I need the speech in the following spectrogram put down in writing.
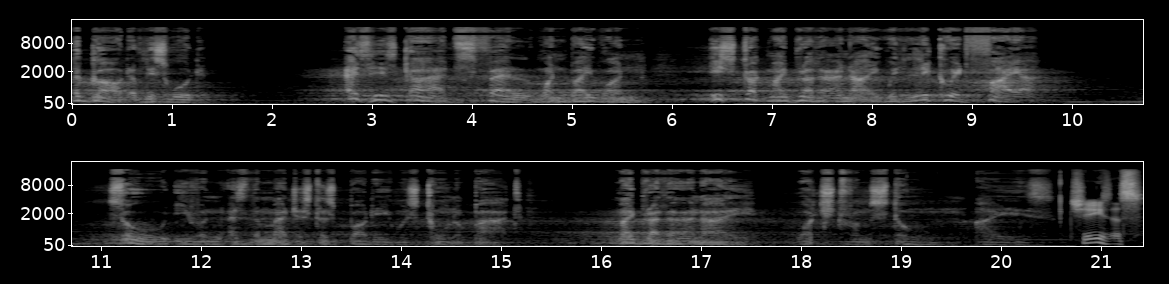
the god of this wood. As his guards fell one by one, he struck my brother and I with liquid fire. So even as the Magister's body was torn apart, my brother and I watched from stone eyes. Jesus.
